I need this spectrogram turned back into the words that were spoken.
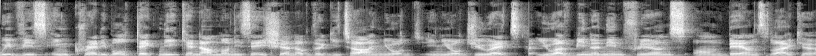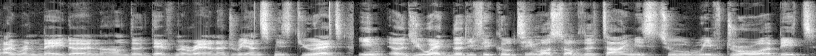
with this incredible technique and harmonization of the guitar in your in your duet, you have been an influence on bands like uh, Iron Maiden and the Dave Murray and Adrian Smith duet. In a duet, the difficulty most of the time is to withdraw a bit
